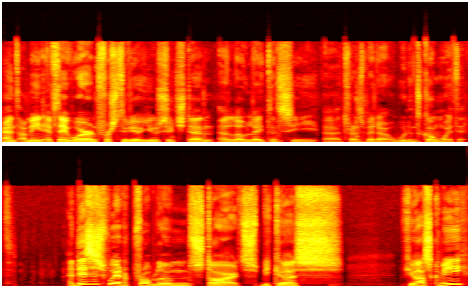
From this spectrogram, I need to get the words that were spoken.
And I mean, if they weren't for studio usage, then a low latency uh, transmitter wouldn't come with it. And this is where the problem starts because if you ask me,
